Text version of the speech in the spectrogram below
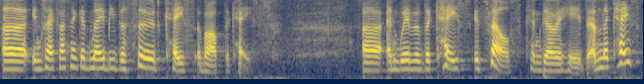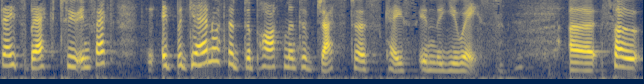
Uh, in fact, I think it may be the third case about the case. Uh, and whether the case itself can go ahead. And the case dates back to, in fact, it began with a Department of Justice case in the US. Mm-hmm. Uh, so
